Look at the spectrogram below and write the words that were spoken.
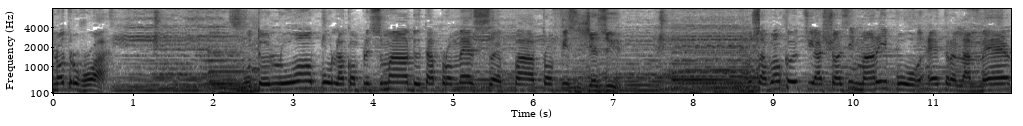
Notre Roi, nous te louons pour l'accomplissement de ta promesse par ton Fils Jésus. Nous savons que tu as choisi Marie pour être la mère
